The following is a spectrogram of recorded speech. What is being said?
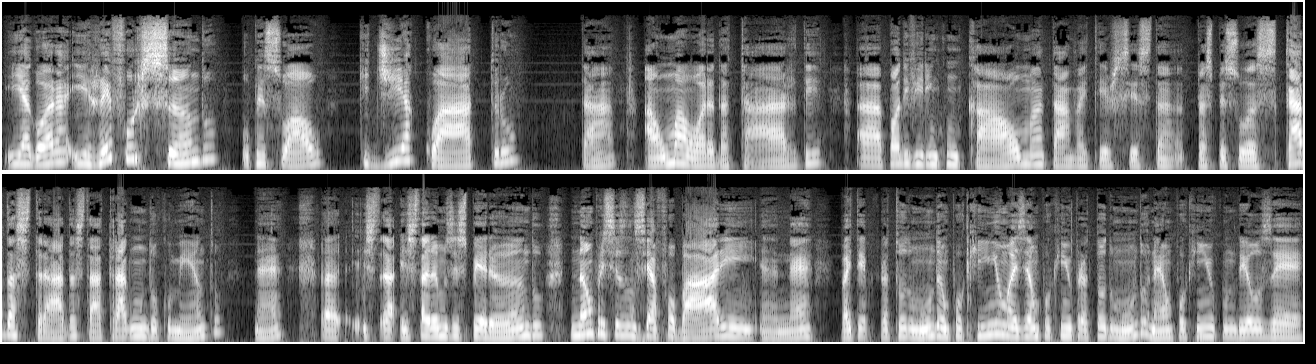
E agora, e reforçando o pessoal que dia 4, tá? A uma hora da tarde, Uh, pode virem com calma, tá? Vai ter cesta para as pessoas cadastradas, tá? Tragam um documento né? Uh, estaremos esperando, não precisam se afobarem, uh, né? Vai ter para todo mundo, é um pouquinho, mas é um pouquinho para todo mundo, né? Um pouquinho com Deus é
